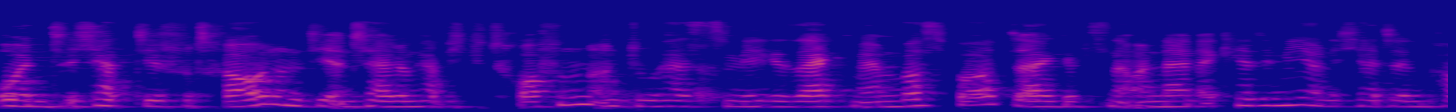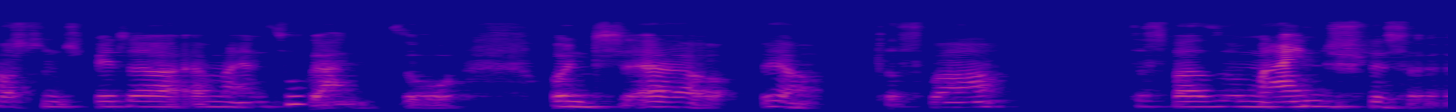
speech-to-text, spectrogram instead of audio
Und ich habe dir vertraut und die Entscheidung habe ich getroffen. Und du hast zu mir gesagt, Membersport, da gibt es eine Online-Akademie und ich hatte ein paar Stunden später äh, meinen Zugang. So. Und äh, ja, das war, das war so mein Schlüssel.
